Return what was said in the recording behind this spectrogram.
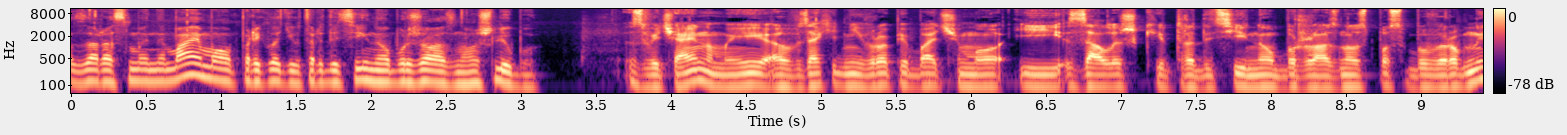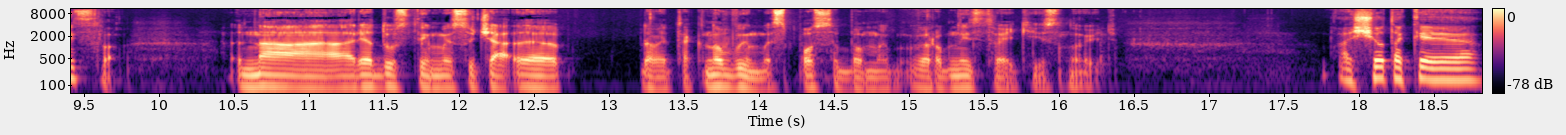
зараз ми не маємо прикладів традиційного буржуазного шлюбу? Звичайно, ми е, в Західній Європі бачимо і залишки традиційного буржуазного способу виробництва на ряду з тими суча... е, давай так, новими способами виробництва, які існують. А що таке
